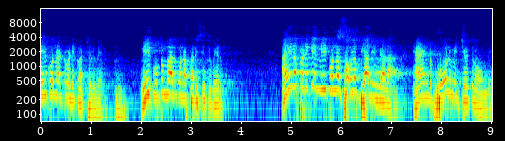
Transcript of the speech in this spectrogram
మీకున్నటువంటి ఖర్చులు వేరు మీ కుటుంబాలకున్న పరిస్థితి వేరు. అయినప్పటికీ మీకున్న సౌలభ్యాలు ఈవేళ హ్యాండ్ ఫోన్ మీ చేతిలో ఉంది.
